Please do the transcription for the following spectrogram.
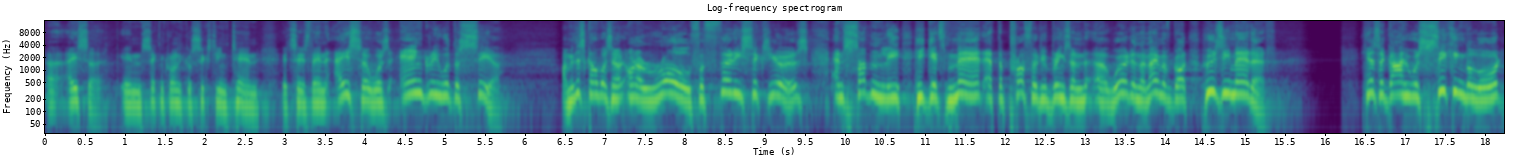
uh, Asa in 2 Chronicles 16:10. It says, "Then Asa was angry with the seer." I mean, this guy was on a roll for 36 years, and suddenly he gets mad at the prophet who brings a word in the name of God. Who's he mad at? Here's a guy who was seeking the Lord,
